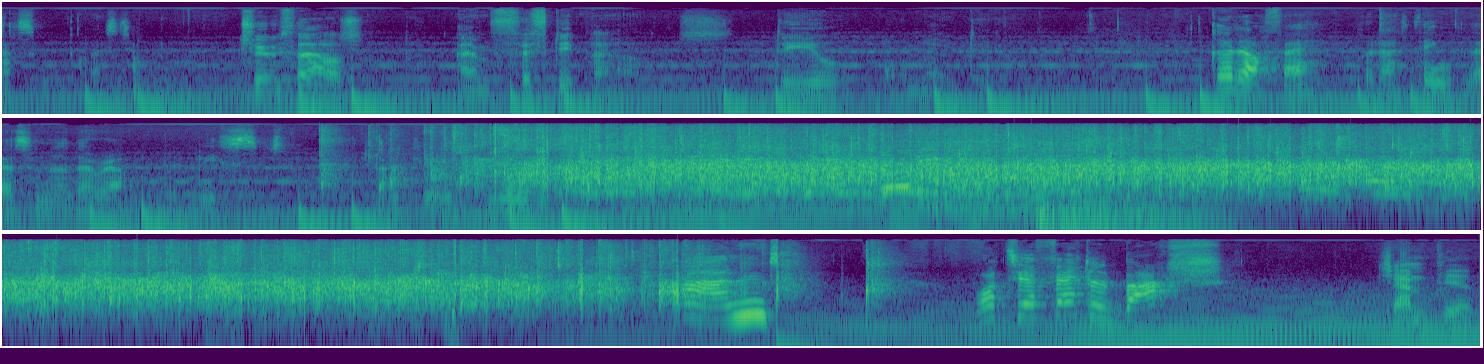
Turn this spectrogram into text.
ask me a question. Two thousand and fifty pounds. Deal or no deal? Good offer, but I think there's another round at least. Thank you. And what's your fettle bash? Champion.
